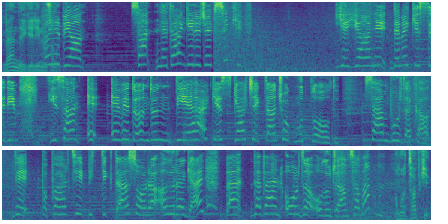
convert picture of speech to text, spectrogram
Ben de geleyim o zaman. Hayır bir an. Sen neden geleceksin ki? Ya, yani demek istediğim sen e- eve döndün diye herkes gerçekten çok mutlu oldu. Sen burada kal ve pa- parti bittikten sonra ahıra gel. Ben ve ben orada olacağım tamam mı? Ama tabii ki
